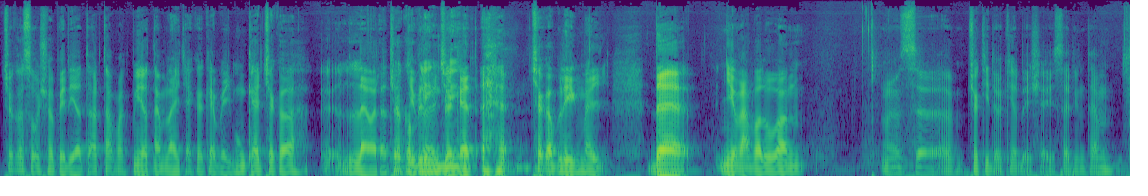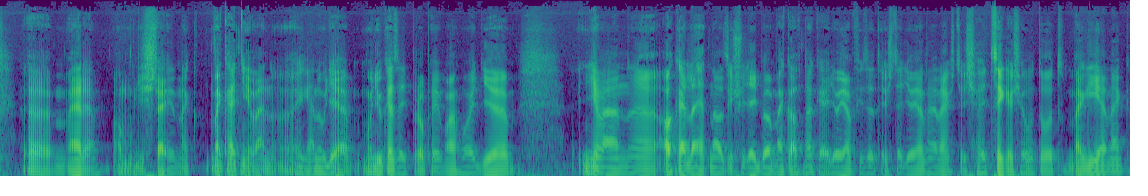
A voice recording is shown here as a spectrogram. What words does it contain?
Csak a social media tartalmak miatt nem látják a kemény munkát, csak a learatott csak a bling, bling. csak a bling megy. De nyilvánvalóan ez csak időkérdései szerintem erre amúgy is rájönnek. Meg hát nyilván, igen, ugye mondjuk ez egy probléma, hogy Nyilván akár lehetne az is, hogy egyből megkapnak egy olyan fizetést, egy olyan állást és egy céges autót, meg ilyenek,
